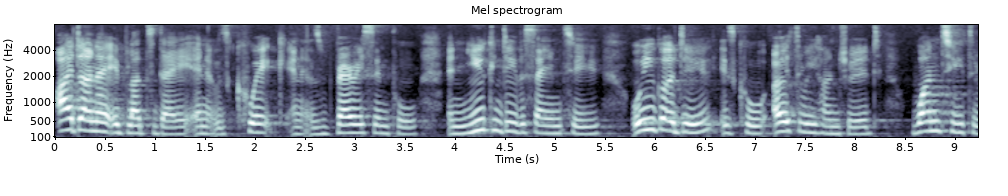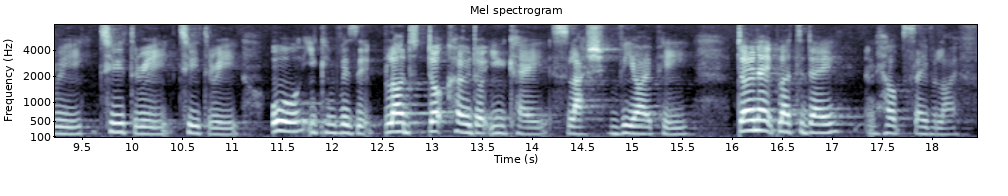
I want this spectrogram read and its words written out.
I donated blood today and it was quick and it was very simple and you can do the same too. All you've got to do is call 0300 123 2323 or you can visit blood.co.uk slash VIP. Donate blood today and help save a life.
